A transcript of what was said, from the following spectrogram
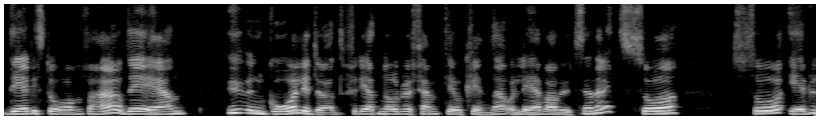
Det de står overfor her, det er en uunngåelig død. fordi at når du er 50 og kvinne og lever av utseendet ditt, så, så er du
